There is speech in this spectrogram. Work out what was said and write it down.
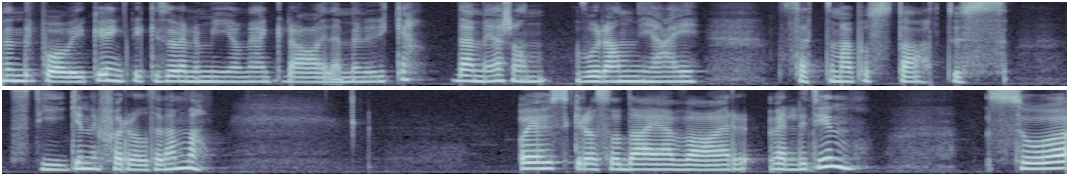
Men det påvirker egentlig ikke så veldig mye om jeg er glad i dem eller ikke. Det er mer sånn hvordan jeg setter meg på statusstigen i forhold til dem, da. Og jeg husker også da jeg var veldig tynn, så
